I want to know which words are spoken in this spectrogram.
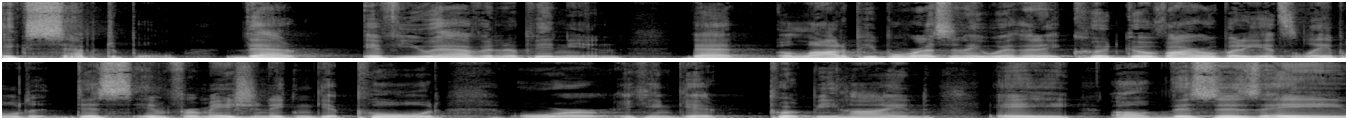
acceptable that if you have an opinion that a lot of people resonate with and it could go viral, but it gets labeled disinformation. It can get pulled or it can get put behind a oh this is a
